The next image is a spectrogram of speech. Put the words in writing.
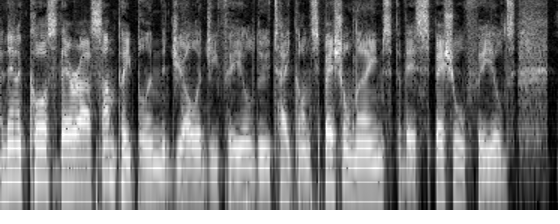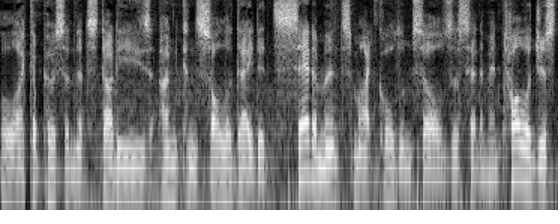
And then, of course, there are some people in the geology field who take on special names for their special fields, like a person that studies unconsolidated sediments might call themselves a sedimentologist,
